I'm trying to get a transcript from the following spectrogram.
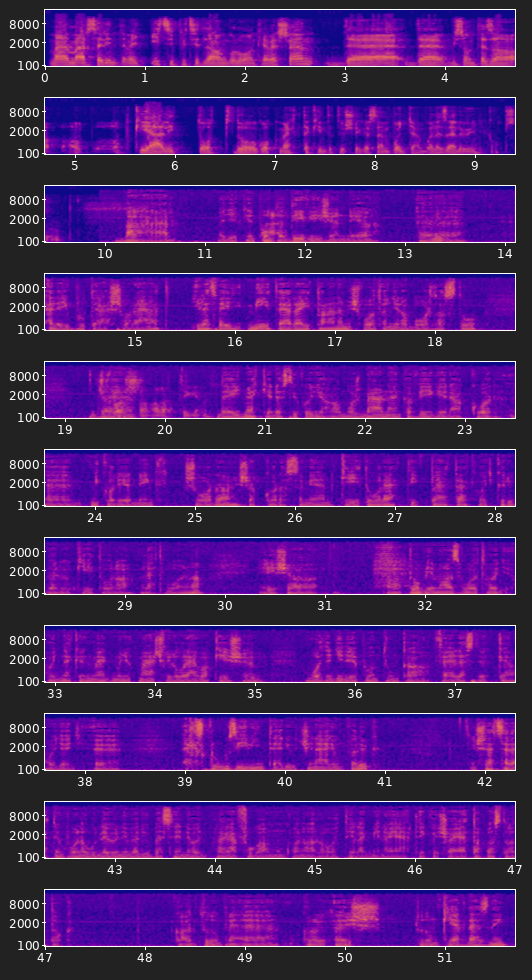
Már-már szerintem egy icipicit lehangolóan kevesen, de, de viszont ez a, a, a kiállított dolgok megtekintetősége szempontjából ez előny, abszolút. Bár egyébként pont a Division-nél ö, elég brutál sorát, illetve egy méterre itt talán nem is volt annyira borzasztó, de, Csak lassan haladt, igen. De így megkérdeztük, hogy ha most beállnánk a végére, akkor e, mikor érnénk sorra, és akkor azt hiszem ilyen két órát tippeltek, hogy körülbelül két óra lett volna, és a, a probléma az volt, hogy, hogy nekünk meg mondjuk másfél órával később volt egy időpontunk a fejlesztőkkel, hogy egy e, exkluzív interjút csináljunk velük, és hát szeretünk volna úgy leülni velük beszélni, hogy legalább fogalmunk van arról, hogy tényleg milyen a játék, hogy saját tapasztalatok tudunk, is tudunk kérdezni,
